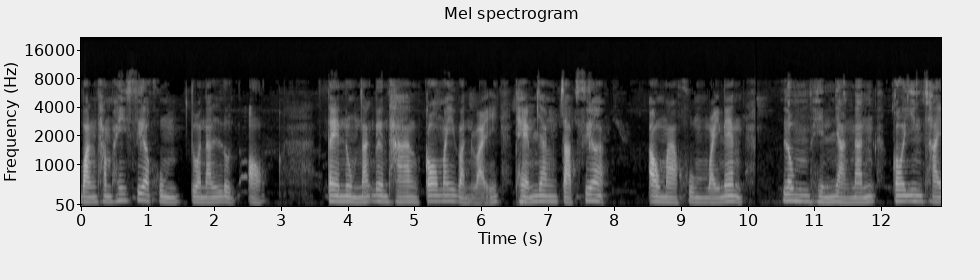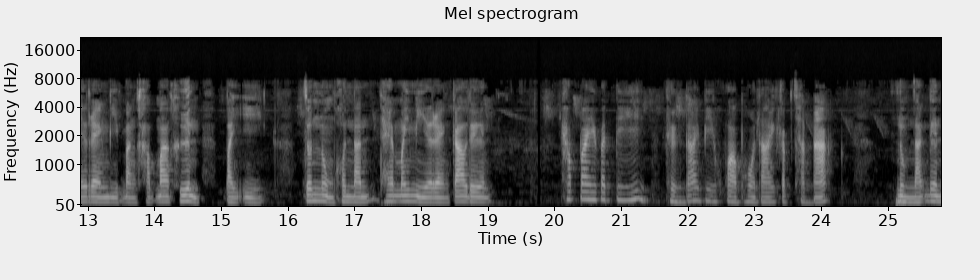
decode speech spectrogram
หวังทำให้เสื้อคลุมตัวนั้นหลุดออก แต่หนุ่มนักเดินทางก็ไม่หวั่นไหว แถมยังจับเสื้อเอามาคลุมไว้แน่น ลมเห็นอย่างนั้นก็ยิ่งใช้แรงบีบบังคับมากขึ้นไปอีก จนหนุ่มคนนั้นแทบไม่มีแรงก้าวเดินทำไมวันนี้ถึงได้มีความโหดร้ายกับฉันนัก หนุ่มนักเดิน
